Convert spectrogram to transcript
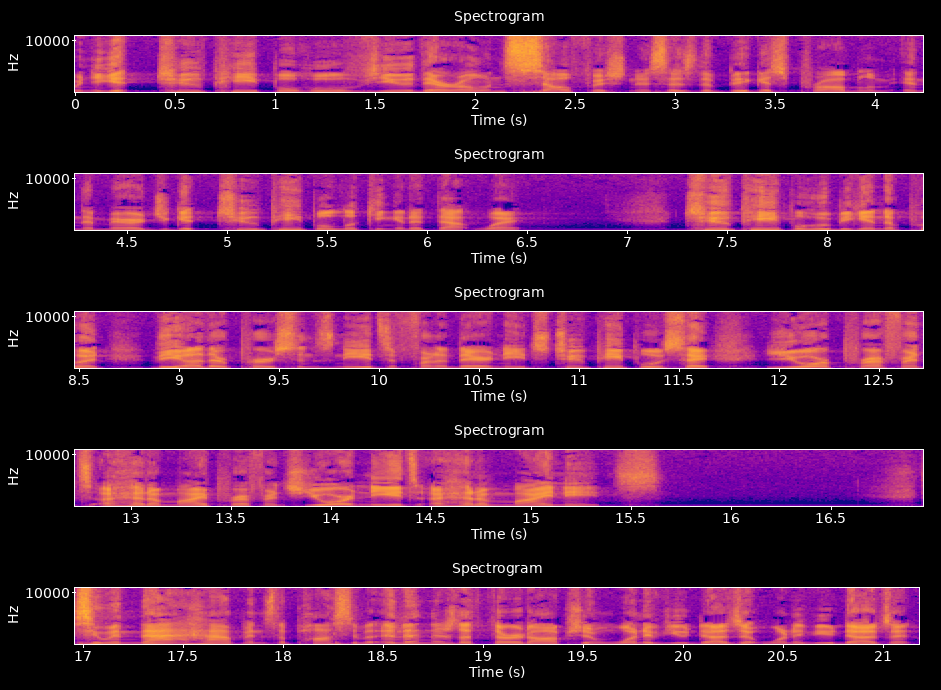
when you get two people who will view their own selfishness as the biggest problem in the marriage, you get two people looking at it that way. Two people who begin to put the other person's needs in front of their needs. Two people who say, Your preference ahead of my preference, your needs ahead of my needs. See, when that happens, the possibility, and then there's a third option one of you does it, one of you doesn't.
